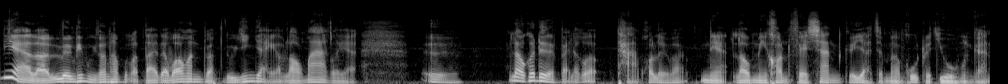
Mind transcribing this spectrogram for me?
เนี่ยเหรอเรื่องที่มึงต้องทำก่อนตายแต่ว่ามันแบบดูยิ่งใหญ่กับเรามากเลยอะเออเราก็เดินไปแล้วก็ถามเขาเลยว่าเนี่ยเรามี confession ก็อยากจะมาพูดกับยูเหมือนกัน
